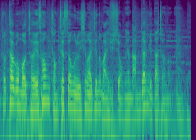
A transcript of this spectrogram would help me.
그렇다고 뭐 저의 성 정체성을 의심하지는 마십시오. 그냥 남자입니다, 저는. 예.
